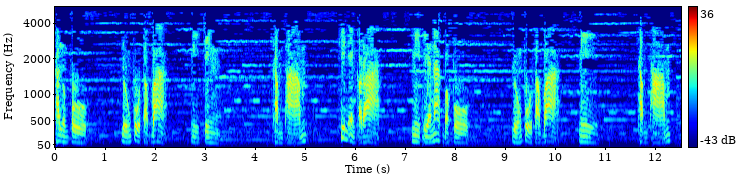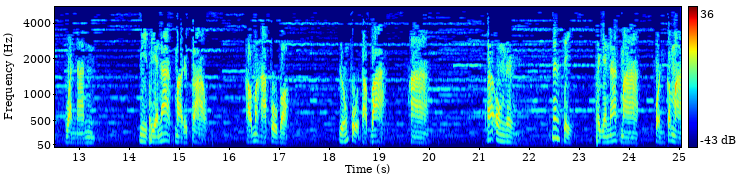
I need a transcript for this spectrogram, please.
คะหลวงปู่ หลวงปู่ตอบว่า มีจริงคำถามที่เองกรามีพญานาคบอกปู่หลวงปู่ตอบว่า มี คำถาม วันนั้น มีพญานาคมาหรือเปล่า เขามาหาปู่บอก หลวงปู่ตอบว่ามาพระองค์หนึ่ง นั่นสิพญานาคมาฝนก็มา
